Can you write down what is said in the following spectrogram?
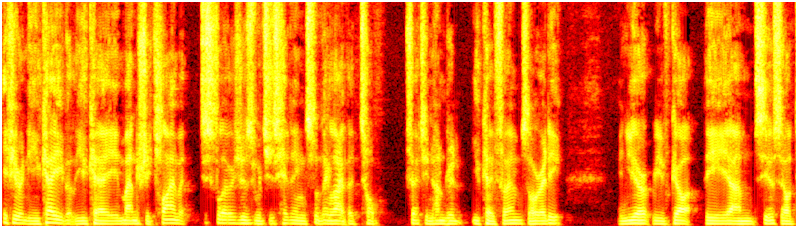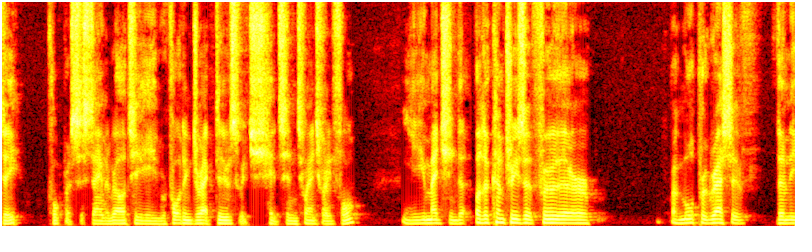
If you're in the UK, you've got the UK mandatory climate disclosures, which is hitting something like the top 1300 UK firms already. In Europe, you've got the um, CSRD, Corporate Sustainability Reporting Directives, which hits in 2024. You mentioned that other countries are further, are more progressive than the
